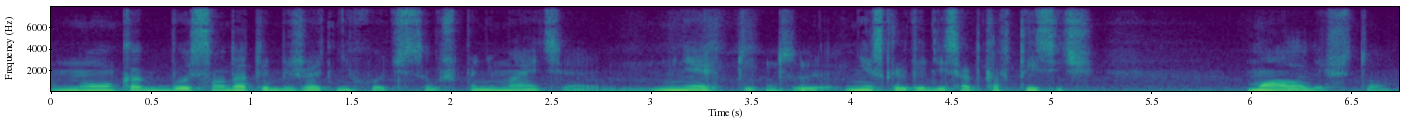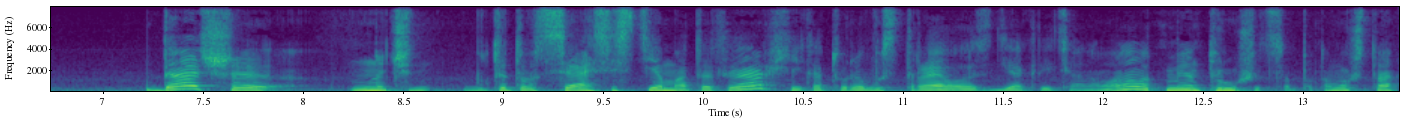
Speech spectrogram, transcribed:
но как бы солдаты бежать не хочется, вы же понимаете. У меня их тут несколько десятков тысяч, мало ли что. Дальше значит, вот эта вся система тетрархии, которая выстраивалась с Диоклетианом, она в этот момент рушится, потому что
